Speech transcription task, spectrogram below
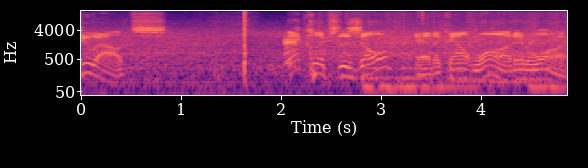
Two outs. That clips the zone and the count one and one.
